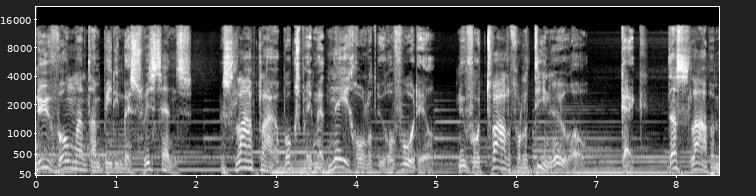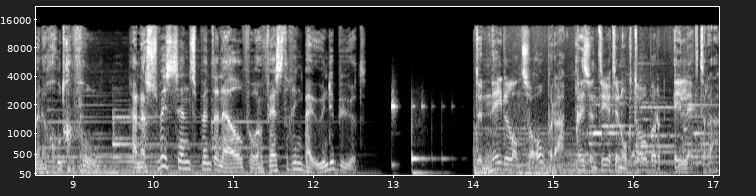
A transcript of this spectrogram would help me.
Nu woonmaandaanbieding bij Swiss Sense. Een slaapklare bokspring met 900 euro voordeel. Nu voor 1210 euro. Kijk, dat slapen met een goed gevoel. Ga naar swisssense.nl voor een vestiging bij u in de buurt. De Nederlandse Opera presenteert in oktober Elektra.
